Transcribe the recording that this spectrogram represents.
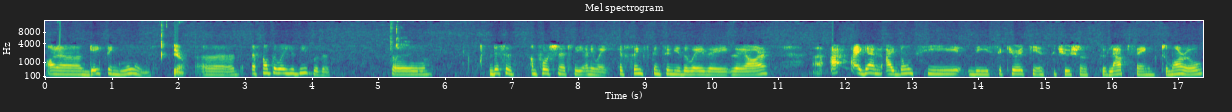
on a gaping wound. Yeah. Uh, that's not the way you deal with it. So, this is unfortunately, anyway, if things continue the way they, they are, uh, I, again, I don't see the security institutions collapsing tomorrow.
